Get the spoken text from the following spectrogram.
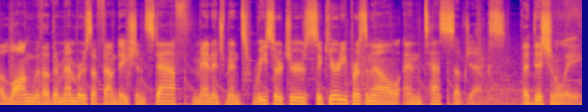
along with other members of Foundation staff, management, researchers, security personnel, and test subjects. Additionally,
